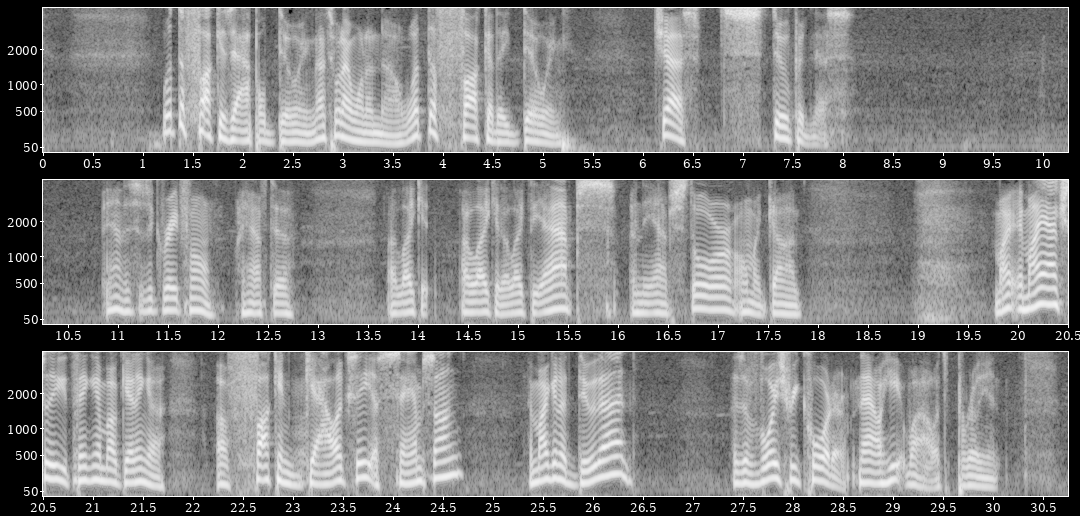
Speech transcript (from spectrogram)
What the fuck is Apple doing? That's what I want to know. What the fuck are they doing? Just stupidness. Yeah, this is a great phone. I have to. I like it. I like it. I like the apps and the App Store. Oh my god. Am I, am I actually thinking about getting a a fucking Galaxy, a Samsung? Am I gonna do that? There's a voice recorder. Now he wow, it's brilliant.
